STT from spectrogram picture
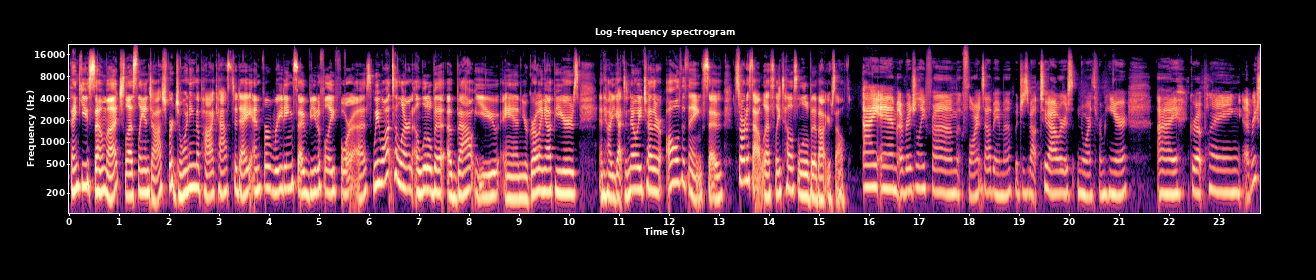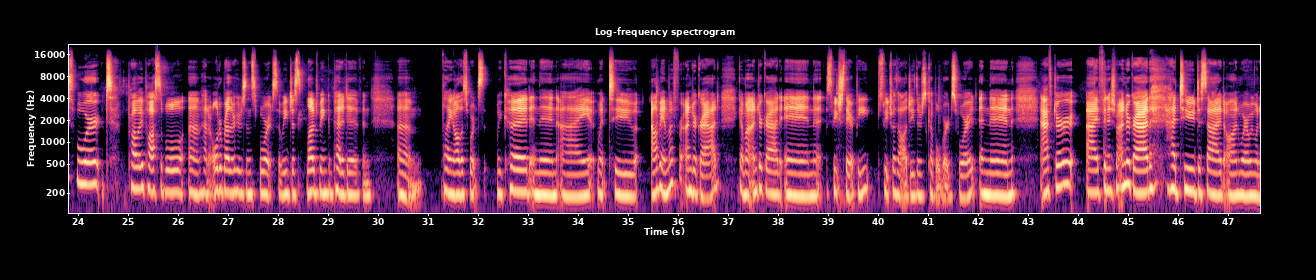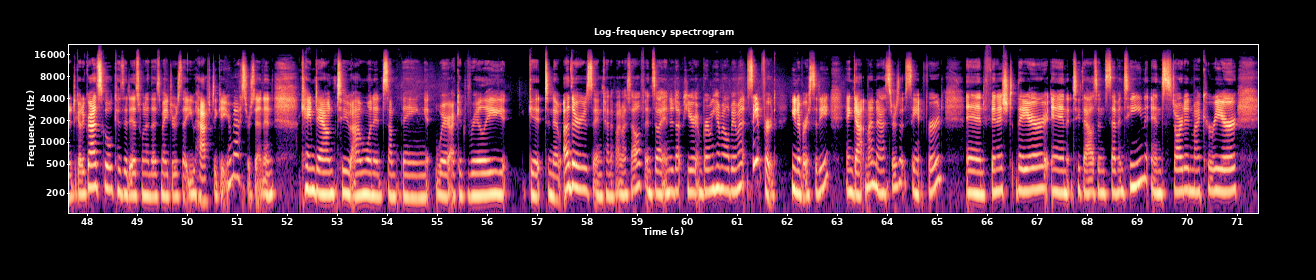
Thank you so much, Leslie and Josh, for joining the podcast today and for reading so beautifully for us. We want to learn a little bit about you and your growing up years and how you got to know each other, all the things. So, start us out, Leslie. Tell us a little bit about yourself. I am originally from Florence, Alabama, which is about two hours north from here. I grew up playing every sport probably possible. Um, had an older brother who was in sports, so we just loved being competitive and um, playing all the sports we could. And then I went to Alabama for undergrad. Got my undergrad in speech therapy, speech pathology. There's a couple words for it. And then after I finished my undergrad, had to decide on where we wanted to go to grad school because it is one of those majors that you have to get your master's in. And came down to I wanted something where I could really get to know others and kind of find myself. And so I ended up here in Birmingham, Alabama at Samford University and got my master's at Samford and finished there in 2017 and started my career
